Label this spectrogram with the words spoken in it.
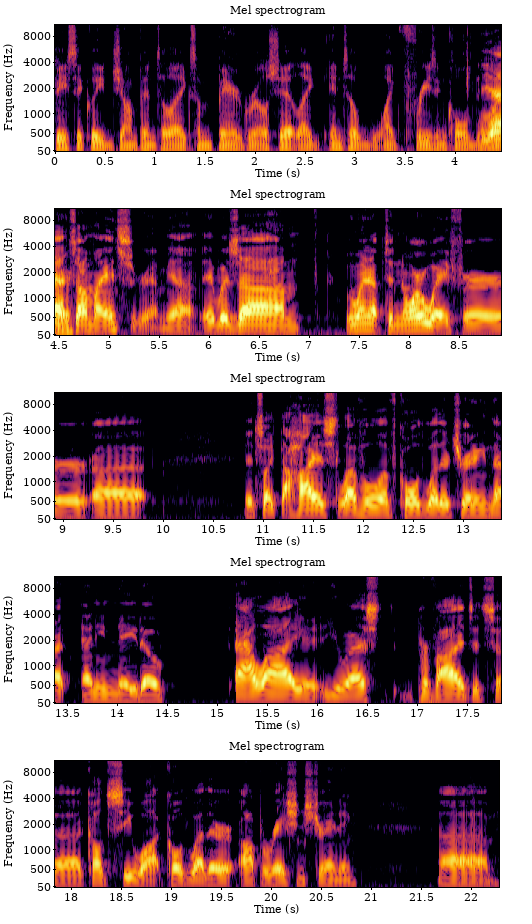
basically jump into like some Bear Grylls shit, like into like freezing cold water? Yeah, it's on my Instagram. Yeah, it was. Um, we went up to Norway for. Uh, it's like the highest level of cold weather training that any NATO ally, uh, U.S. provides. It's uh, called CWAT, Cold Weather Operations Training. Um,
